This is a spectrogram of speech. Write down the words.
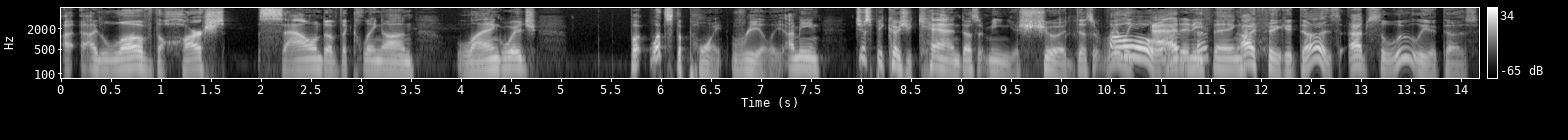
I, I love the harsh sound of the Klingon language. But what's the point, really? I mean, just because you can doesn't mean you should. Does it really Oh, add anything? I think it does. Absolutely, it does.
